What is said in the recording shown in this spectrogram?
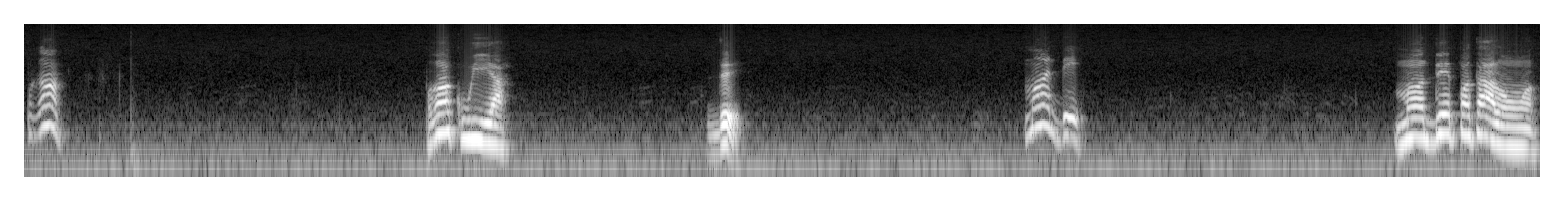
Prend. Pran koui a. De. Mande. Mande pantalon an.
